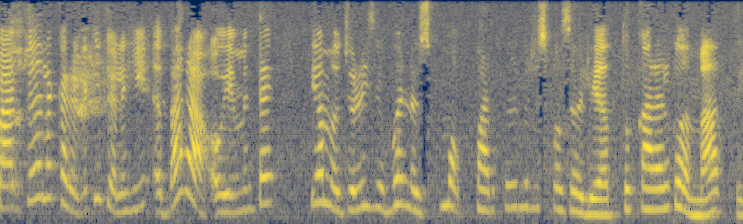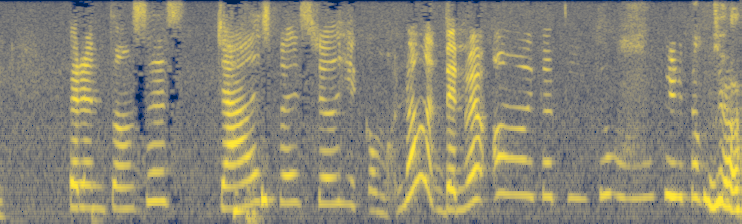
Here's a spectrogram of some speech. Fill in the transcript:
parte de la carrera que yo elegí es vara. Obviamente, digamos, yo le dije, bueno, es como parte de mi responsabilidad tocar algo de mate. Pero entonces, ya después yo dije como, no, de nuevo, ay, gatito, Yo,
